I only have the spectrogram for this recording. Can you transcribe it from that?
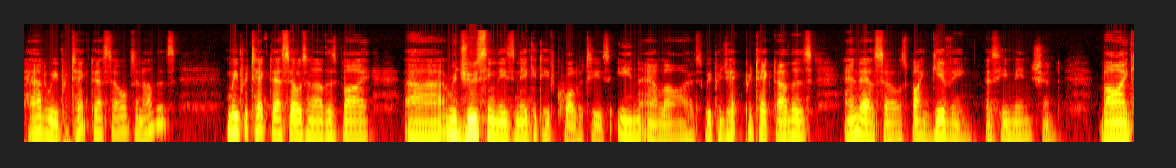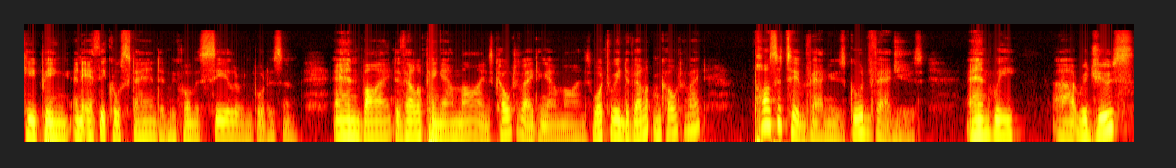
how do we protect ourselves and others. We protect ourselves and others by uh, reducing these negative qualities in our lives. We project, protect others and ourselves by giving, as he mentioned, by keeping an ethical standard. We call this sila in Buddhism and by developing our minds, cultivating our minds. What do we develop and cultivate? Positive values, good values. And we uh, reduce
